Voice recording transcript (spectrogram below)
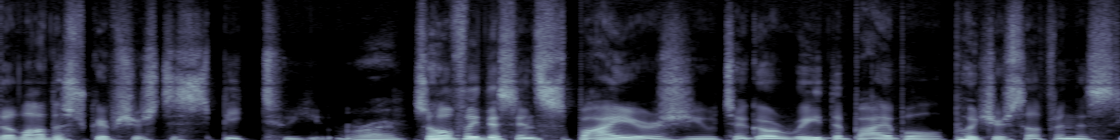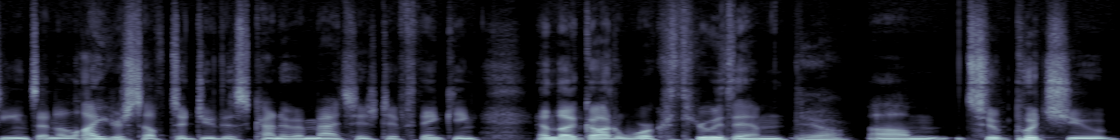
allow the scriptures to speak to you. right So hopefully this inspires you to go read the Bible, put yourself in the scenes, and allow yourself to do this kind of imaginative thinking, and let God work through them yeah um, to put you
